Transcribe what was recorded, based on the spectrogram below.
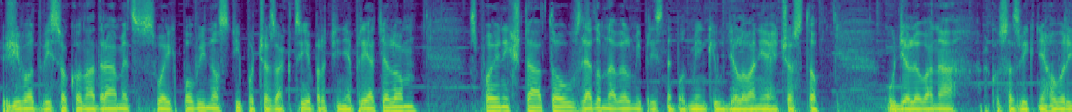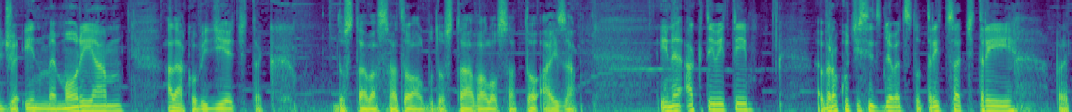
život vysoko nad rámec svojich povinností počas akcie proti nepriateľom Spojených štátov. Vzhľadom na veľmi prísne podmienky udelovania je často udeľovaná, ako sa zvykne hovoriť, že in memoriam, ale ako vidieť, tak dostáva sa to, alebo dostávalo sa to aj za iné aktivity. V roku 1933, pred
